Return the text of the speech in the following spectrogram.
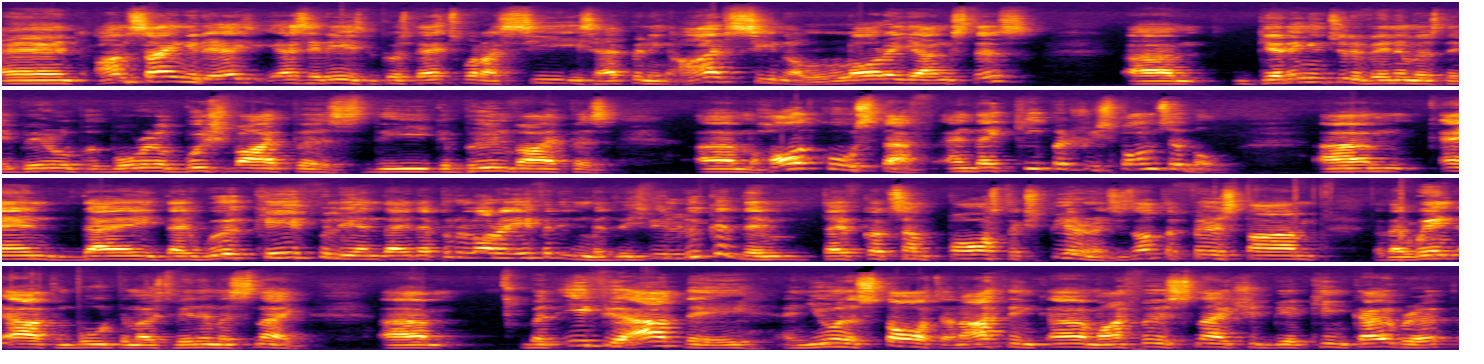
And I'm saying it as, as it is because that's what I see is happening. I've seen a lot of youngsters um, getting into the venomous, the boreal bush vipers, the gaboon vipers, um, hardcore stuff, and they keep it responsible. Um, and they they work carefully and they, they put a lot of effort in it. If you look at them, they've got some past experience. It's not the first time that they went out and bought the most venomous snake. Um, but if you're out there and you want to start, and I think, oh, my first snake should be a king cobra,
